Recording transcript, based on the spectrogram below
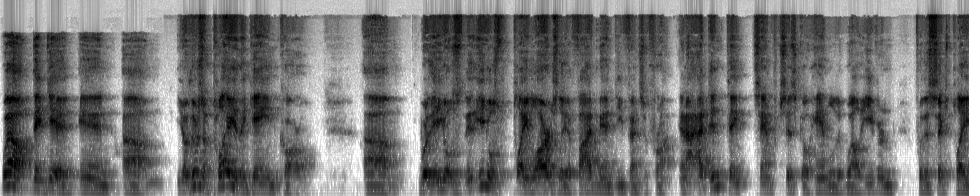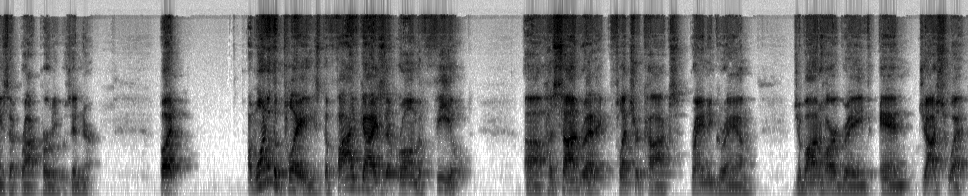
Well, they did, and um, you know, there's a play in the game, Carl, um, where the Eagles the Eagles play largely a five man defensive front, and I, I didn't think San Francisco handled it well, even for the six plays that Brock Purdy was in there. But one of the plays, the five guys that were on the field, uh, Haason Reddick, Fletcher Cox, Brandon Graham, Javon Hargrave, and Josh Sweat,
